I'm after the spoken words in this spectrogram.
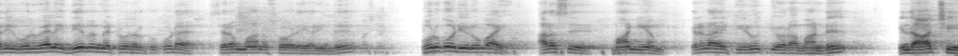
அதில் ஒருவேளை தீபம் ஏற்றுவதற்கு கூட சிரமமான சூழலை அறிந்து ஒரு கோடி ரூபாய் அரசு மானியம் இரண்டாயிரத்தி இருபத்தி ஓராம் ஆண்டு இந்த ஆட்சி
